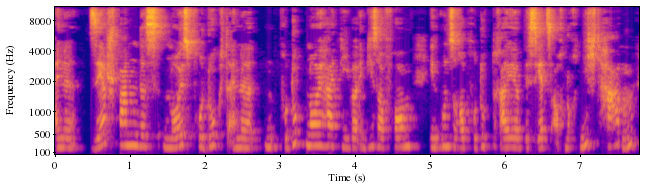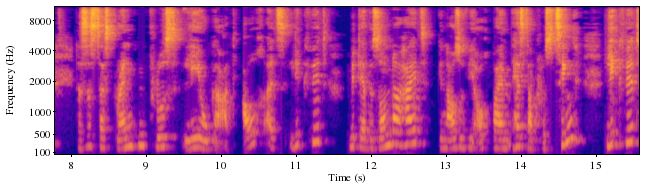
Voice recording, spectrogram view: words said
Ein sehr spannendes neues Produkt, eine Produktneuheit, die wir in dieser Form in unserer Produktreihe bis jetzt auch noch nicht haben. Das ist das Brandon Plus Leogard. Auch als Liquid mit der Besonderheit, genauso wie auch beim Hester Plus Zink Liquid,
